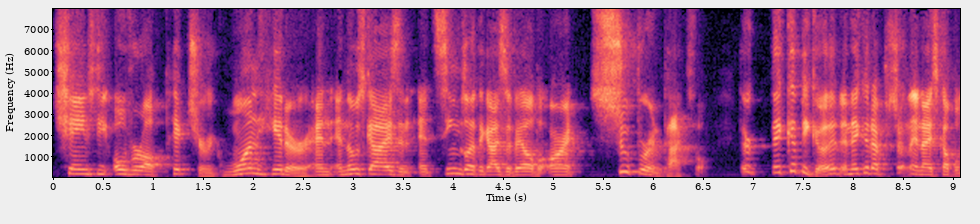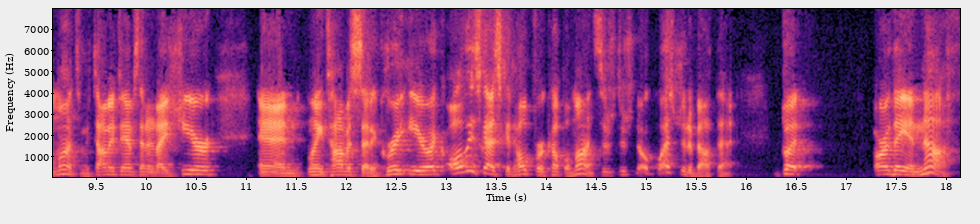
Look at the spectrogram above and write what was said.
change the overall picture. One hitter, and and those guys, and, and, it seems like the guys available aren't super impactful. They're they could be good, and they could have certainly a nice couple months. I mean, Tommy Pham's had a nice year, and Lane Thomas had a great year. Like all these guys could help for a couple months. There's there's no question about that. But are they enough?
